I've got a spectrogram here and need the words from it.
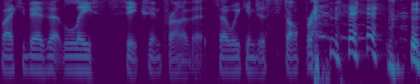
Like there's at least six in front of it. So we can just stop right there.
